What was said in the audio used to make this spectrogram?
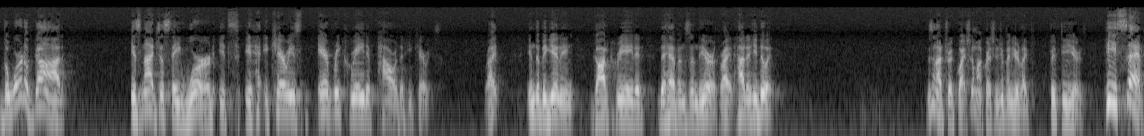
the Word of God is not just a word, it's, it, it carries every creative power that He carries. Right? In the beginning, God created the heavens and the earth, right? How did He do it? This is not a trick question. Come on, Christians, you've been here like 50 years. He said.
